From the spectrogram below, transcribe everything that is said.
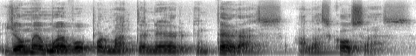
yo me muevo por mantener enteras a las cosas.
